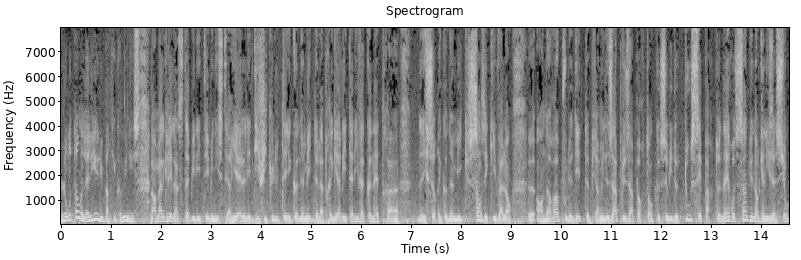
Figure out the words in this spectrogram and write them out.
longtemps l'allié du Parti communiste. Alors malgré l'instabilité ministérielle, les difficultés économiques de l'après-guerre, l'Italie va connaître un essor économique sans équivalent euh, en Europe, vous le dites, Pierre Milza, plus important que celui de tous ses partenaires au sein d'une organisation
